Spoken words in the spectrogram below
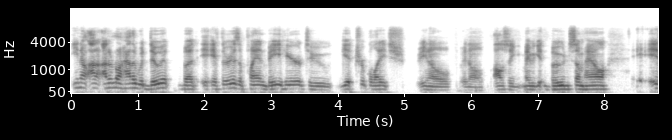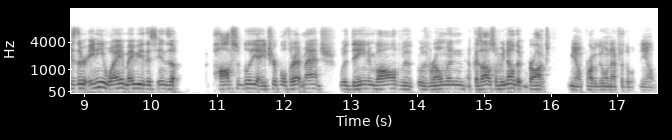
You know, I, I don't know how they would do it, but if there is a plan B here to get Triple H, you know, you know, obviously maybe get booed somehow. Is there any way maybe this ends up possibly a triple threat match with Dean involved with with Roman because also we know that Brock's you know probably going after the you know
